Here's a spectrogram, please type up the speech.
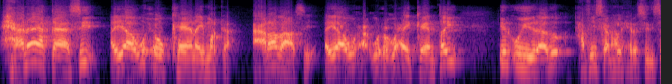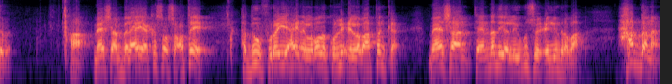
xanaaqaasi ayaa wuxuu keenay marka. Caradaasi ayaa waxay keentay in uu yidhaahdo xafiiskan hala xira sidiisaba. Ha meeshaan balaaya ka soo socotee hadduu furan yahayna labada kun lix iyo labaatanka meeshaan teendhadii laygu soo celin rabaa. Haddana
